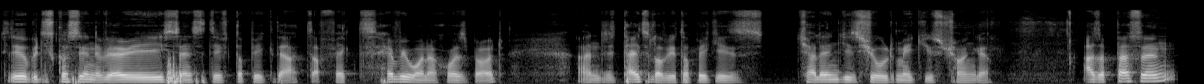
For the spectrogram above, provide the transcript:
Today, we'll be discussing a very sensitive topic that affects everyone across board, and the title of the topic is Challenges Should Make You Stronger. As a person,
